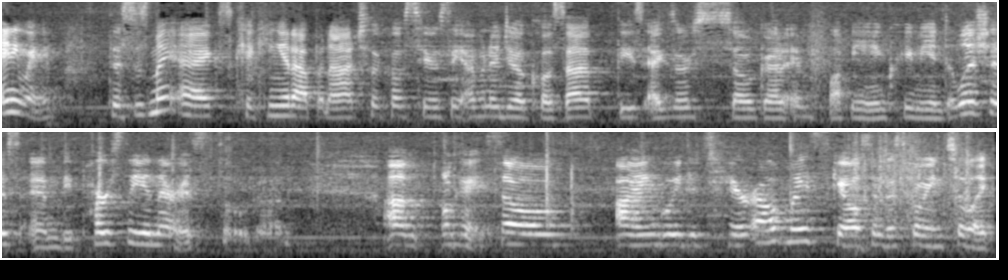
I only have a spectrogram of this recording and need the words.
anyway, this is my eggs, kicking it up a notch. Look how seriously, I'm gonna do a close up. These eggs are so good and fluffy and creamy and delicious, and the parsley in there is so good. Um, okay, so I'm going to tear out my scales. I'm just going to like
